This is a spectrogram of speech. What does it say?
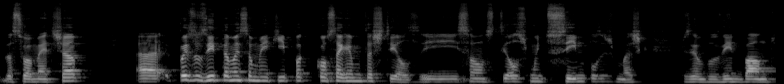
da sua matchup. Uh, depois os Heat também são uma equipa que conseguem muitas steals e são steals muito simples, mas por exemplo, de inbound,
